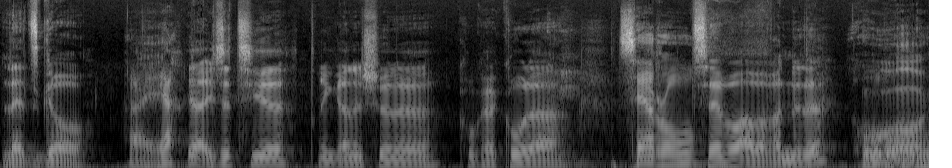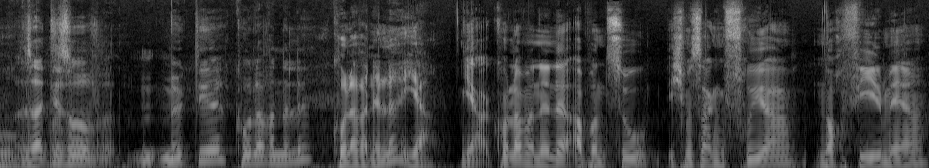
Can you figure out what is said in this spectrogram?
Let's go. Ah, ja. Ja, ich sitze hier, trinke eine schöne Coca-Cola Zero. Zero, aber Vanille. Oh. Seid ihr so, mögt ihr Cola Vanille? Cola Vanille? Ja. Ja, Cola Vanille ab und zu. Ich muss sagen, früher noch viel mehr.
